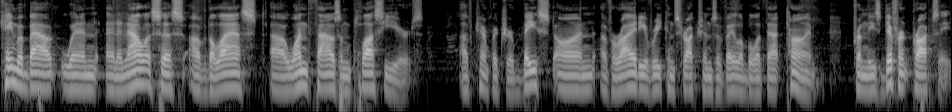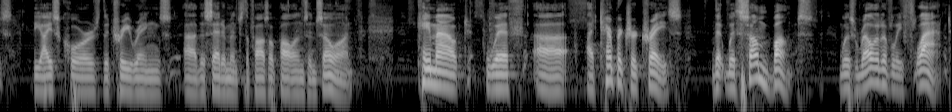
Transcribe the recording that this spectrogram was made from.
came about when an analysis of the last uh, 1,000 plus years of temperature based on a variety of reconstructions available at that time from these different proxies, the ice cores, the tree rings, uh, the sediments, the fossil pollens, and so on, came out with uh, a temperature trace that with some bumps was relatively flat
